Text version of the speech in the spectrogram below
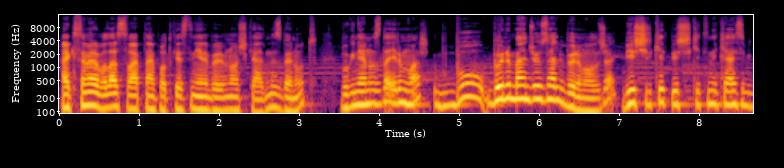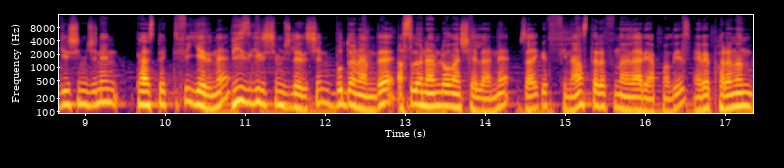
Herkese merhabalar. Swipe Time Podcast'in yeni bölümüne hoş geldiniz. Ben Umut. Bugün yanımızda Erim var. Bu bölüm bence özel bir bölüm olacak. Bir şirket, bir şirketin hikayesi, bir girişimcinin perspektifi yerine biz girişimciler için bu dönemde asıl önemli olan şeyler ne? Özellikle finans tarafında neler yapmalıyız? E, ve paranın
